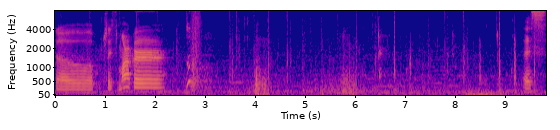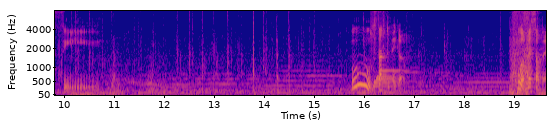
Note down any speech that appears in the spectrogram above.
So, place the marker. Let's see. Ooh, stuff to pick up. Ooh, I missed something.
